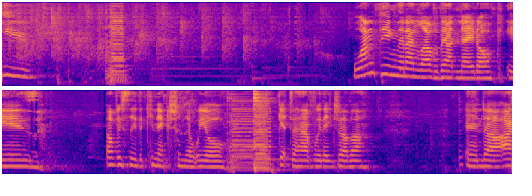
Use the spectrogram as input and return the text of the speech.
you. One thing that I love about NAIDOC is obviously the connection that we all get to have with each other. And uh, I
